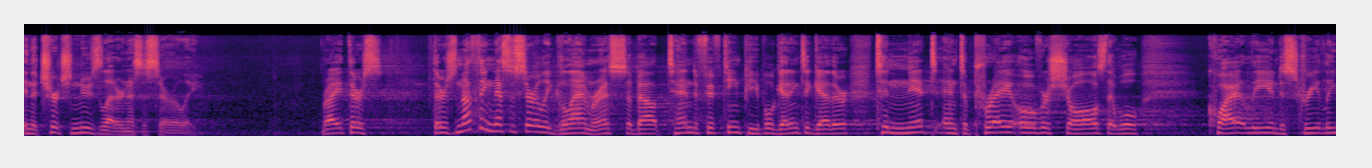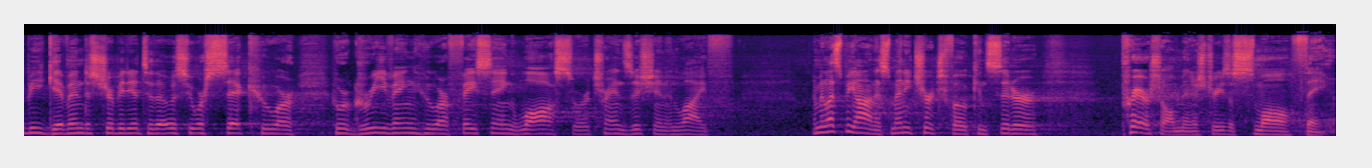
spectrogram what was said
in the church newsletter necessarily. Right? There's there's nothing necessarily glamorous about 10 to 15 people getting together to knit and to pray over shawls that will quietly and discreetly be given, distributed to those who are sick, who are, who are grieving, who are facing loss or transition in life. I mean, let's be honest, many church folk consider prayer shawl ministry is a small thing.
